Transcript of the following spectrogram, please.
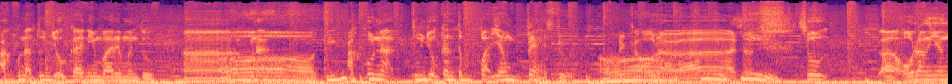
aku nak tunjukkan environment tu uh, oh, aku nak okay. aku nak tunjukkan tempat yang best tu oh, dekat orang okay. uh, so, so uh, orang yang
